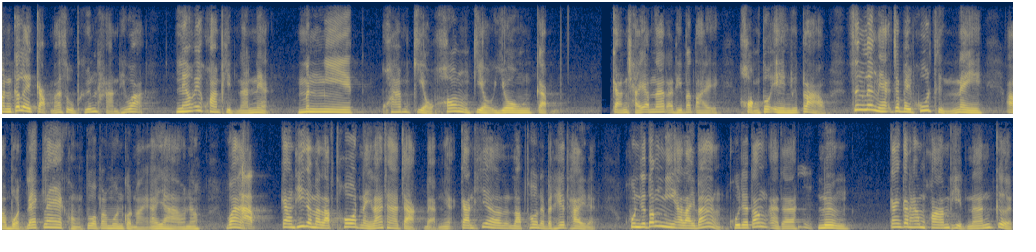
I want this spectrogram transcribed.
มันก็เลยกลับมาสู่พื้นฐานที่ว่า แล้วไอ้ความผิดนั้นเนี่ย มันมีความเกี่ยวข้องเกี่ยวโยงกับการใช้อำนาจอธิปไตยของตัวเองหรือเปล่า ซึ่งเรื่องเนี้ยจะไปพูดถึงในอ่าบทแรก ๆ ของตัวประมวลกฎหมายอาญาเนาะว่าครับ การที่จะมารับโทษในราชอาณาจักรแบบเนี้ยการที่จะรับโทษในประเทศไทยเนี่ย คุณจะต้องมีอะไรบ้าง คุณจะต้องอาจจะอืมหนึ่งการกระทำความผิดนั้นเกิด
